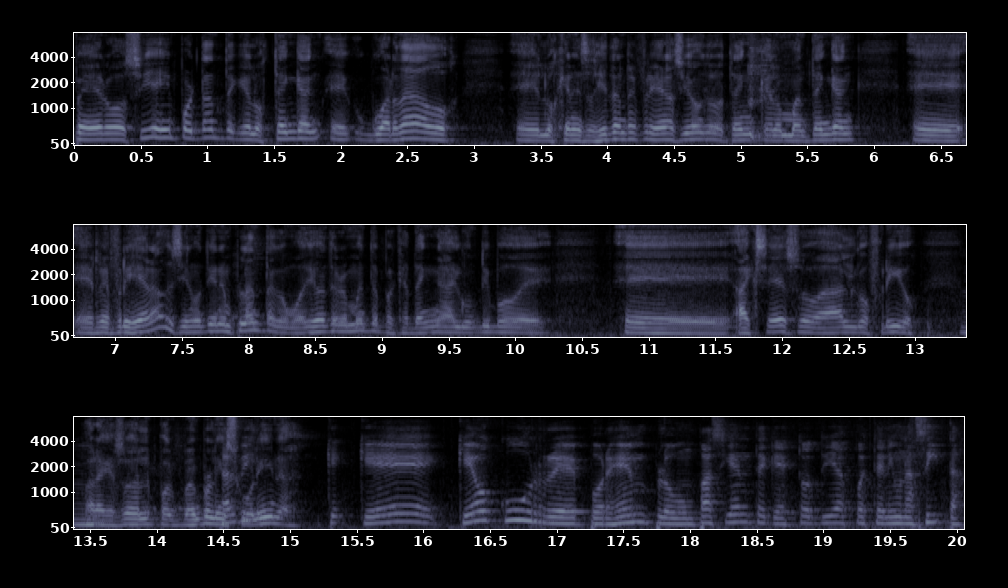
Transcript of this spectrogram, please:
pero sí es importante que los tengan eh, guardados, los que necesitan refrigeración, que los, tengan, que los mantengan refrigerados y si no tienen planta, como dijo anteriormente, pues que tengan algún tipo de eh, acceso a algo frío, para que eso, por, ejemplo, la insulina. ¿qué, qué, ocurre, por ejemplo, un paciente que estos días pues tenía una cita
